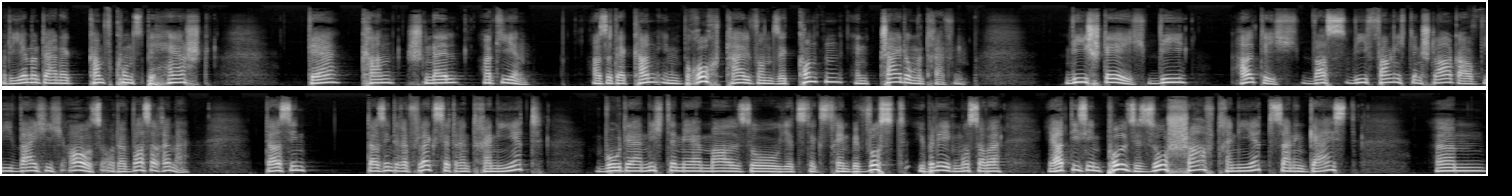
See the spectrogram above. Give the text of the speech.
oder jemand, der eine Kampfkunst beherrscht, der kann schnell agieren. Also der kann in Bruchteil von Sekunden Entscheidungen treffen. Wie stehe ich? Wie halte ich? Was, wie fange ich den Schlag auf? Wie weiche ich aus? Oder was auch immer. Da sind, da sind Reflexe drin trainiert, wo der nicht mehr mal so jetzt extrem bewusst überlegen muss, aber er hat diese Impulse so scharf trainiert, seinen Geist, ähm,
